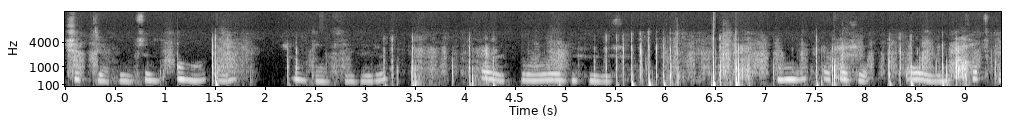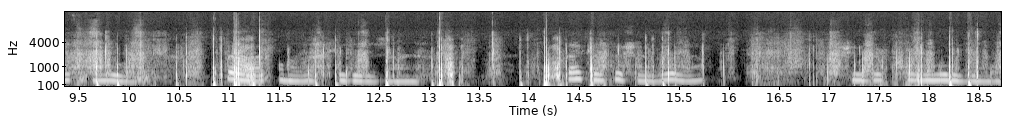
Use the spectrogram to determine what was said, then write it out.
çift yapabilirsiniz ama ben cam tavsiye ederim. Evet buralara düşürürüz. Ama arkadaşlar o oyun kat kat iyi olur beraber ona da gideriz yani. Belki arkadaşlar buraya şöyle koyuyoruz yani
